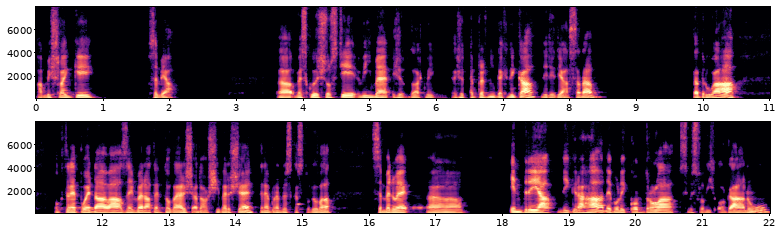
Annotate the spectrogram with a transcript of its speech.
a myšlenky jsem já. Ve skutečnosti víme, že to tak není. Takže to je první technika, Nididhyasana. Ta druhá o které pojednává zejména tento verš a další verše, které budeme dneska studovat, se jmenuje uh, Indriya Nigraha, neboli kontrola smyslových orgánů. Uh,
